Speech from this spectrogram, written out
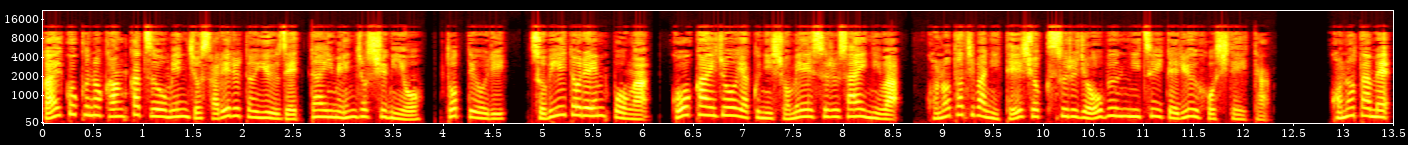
外国の管轄を免除されるという絶対免除主義をとっており、ソビエト連邦が公開条約に署名する際には、この立場に抵触する条文について留保していた。このため、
